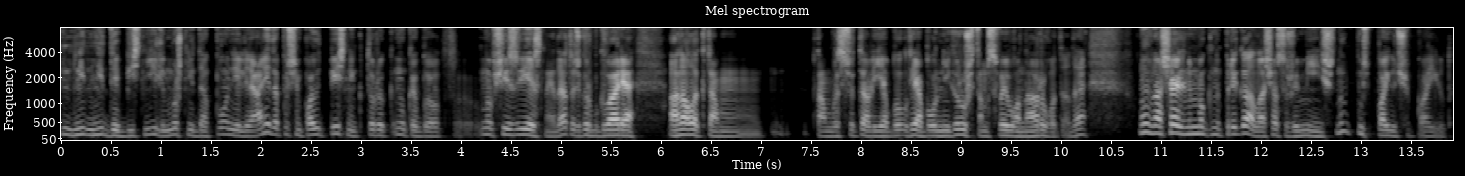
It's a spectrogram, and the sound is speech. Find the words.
не, не дообъяснили, может, не допоняли. Они, допустим, поют песни, которые, ну, как бы, вот, ну, общеизвестные, да, то есть, грубо говоря, аналог там, там расцветали ябло, яблони и груши там своего народа, да. Ну, вначале немного напрягало, а сейчас уже меньше. Ну, пусть поют, что поют.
